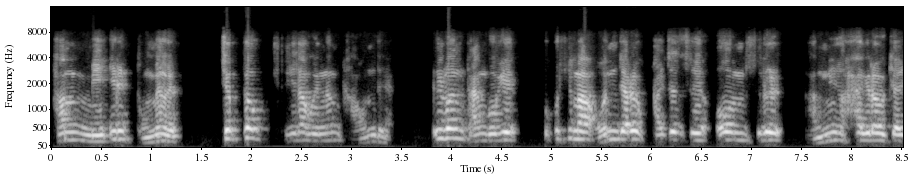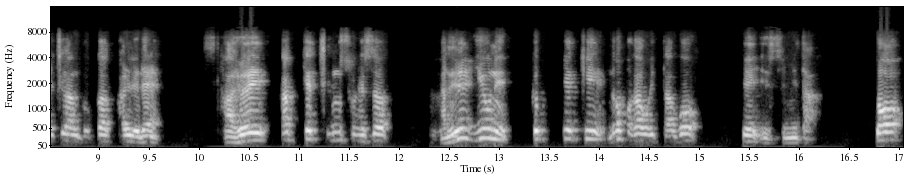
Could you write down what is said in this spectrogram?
한미일 동맹을 적극 추진하고 있는 가운데 일본 당국이 후쿠시마 원자력 발전소의 오염수를 방류하기로 결정한 것과 관련해 사회의 각계층 속에서 반일 기운이 급격히 높아가고 있다고 되어 있습니다. 또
